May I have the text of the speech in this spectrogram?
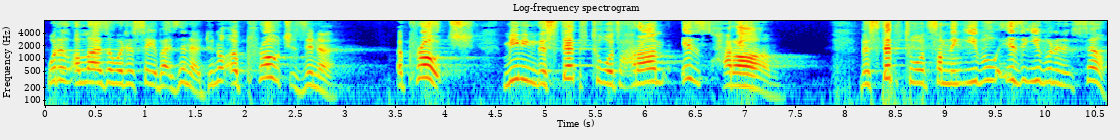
What does Allah Azza wa Jalla say about zina? Do not approach zina. Approach. Meaning the steps towards haram is haram. The steps towards something evil is evil in itself.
